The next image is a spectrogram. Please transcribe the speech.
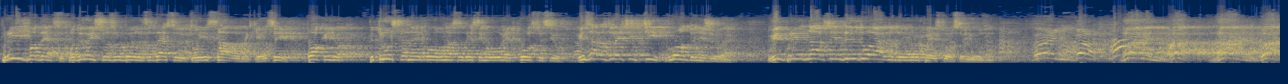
приїдь в Одесу, подивись, що зробили з Одесою твої ставленики. Оцей покидьок Петрушка, на якого у нас в Одесі говорять Костусів. Він зараз, до речі, втік, в Лондоні живе. Він приєднався індивідуально до Європейського Союзу. Ганьба! Ганьба! Ганьба!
